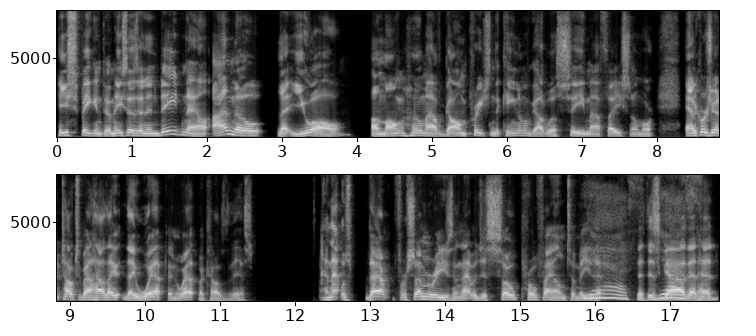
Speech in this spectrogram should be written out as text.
he's speaking to him. He says, "And indeed, now I know that you all, among whom I've gone preaching the kingdom of God, will see my face no more." And of course, you know, it talks about how they they wept and wept because of this and that was that for some reason that was just so profound to me yes, that, that this yes. guy that had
